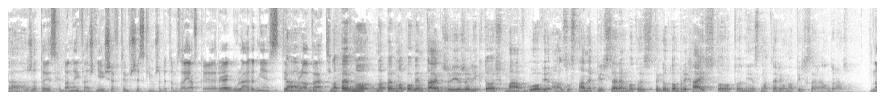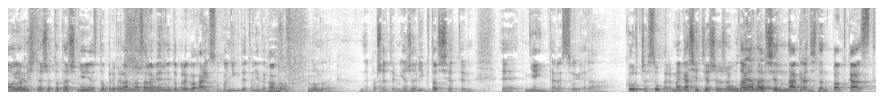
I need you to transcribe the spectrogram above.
tak. że to jest chyba najważniejsze w tym wszystkim, żeby tą zajawkę regularnie stymulować. Tak. Na, pewno, na pewno powiem tak, że jeżeli ktoś ma w głowie, a zostanę piercerem, bo to jest z tego dobry hajs, to, to nie jest materiał na piercera od razu. No, to ja jest... myślę, że to też nie jest dobry plan na zarabianie szczęście. dobrego hajsu, bo nigdy to nie wychodzi. No, no tak. Przy tak. tym, jeżeli ktoś się tym e, nie interesuje. Tak. Kurczę, super. Mega się cieszę, że udało no ja nam też. się nagrać ten podcast.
